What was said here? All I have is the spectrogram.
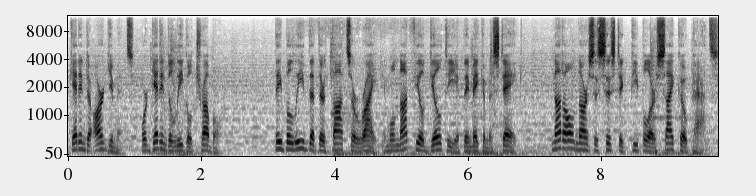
get into arguments, or get into legal trouble. They believe that their thoughts are right and will not feel guilty if they make a mistake. Not all narcissistic people are psychopaths,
